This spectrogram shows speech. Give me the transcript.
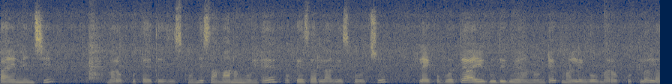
పైనుంచి మరొక కుట్ట అయితే వేసేసుకోండి. సమానంగా ఉంటే ఒకేసారి లాగేసుకోవచ్చు. లేకపోతే ఆ ఎగు దిగు ఏమైనా ఉంటే మళ్ళీ ఇంకొక మరొక కుట్లో ఇలా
